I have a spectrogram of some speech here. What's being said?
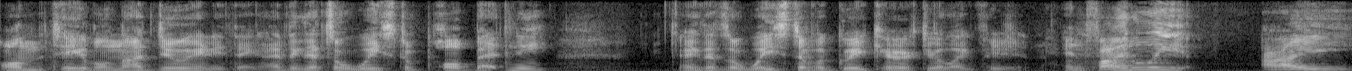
on the table not doing anything. I think that's a waste of Paul Bettany. I think that's a waste of a great character like Vision. And finally, I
